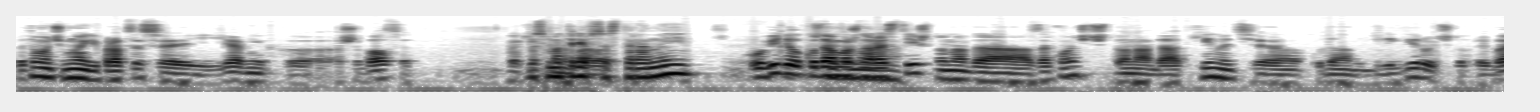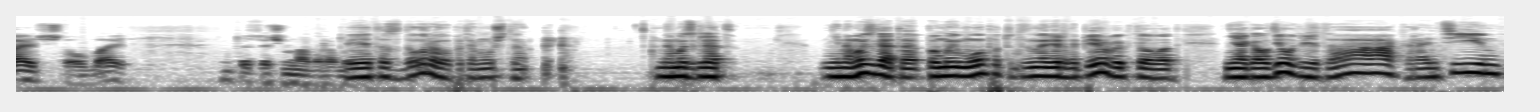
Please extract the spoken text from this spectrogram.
Поэтому очень многие процессы, я в них э, ошибался. Посмотрев со стороны. Увидел, куда можно надо. расти, что надо закончить, что надо откинуть, э, куда надо делегировать, что прибавить, что убавить. Ну, то есть очень много работы. И это здорово, потому что, на мой взгляд, не на мой взгляд, а по моему опыту, ты, наверное, первый, кто вот не оголдел, говорит, а, карантин,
